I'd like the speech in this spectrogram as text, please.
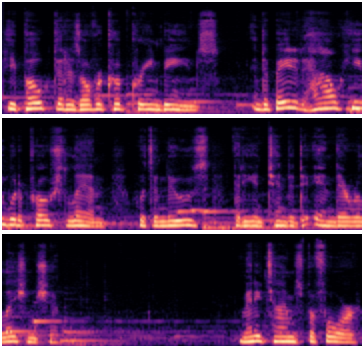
He poked at his overcooked green beans and debated how he would approach Lynn with the news that he intended to end their relationship. Many times before,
